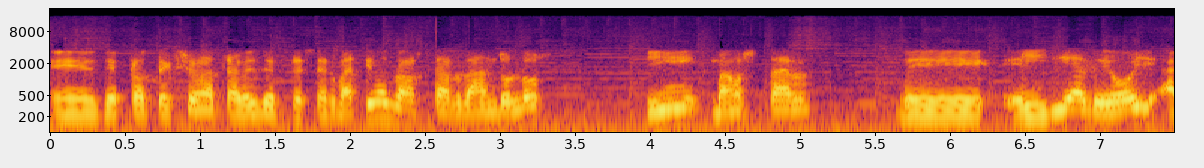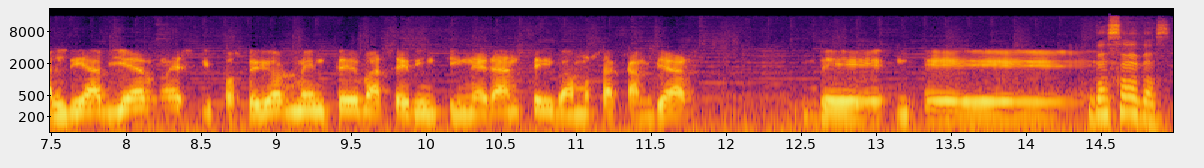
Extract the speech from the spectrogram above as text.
eh, de protección a través de preservativos vamos a estar dándolos y vamos a estar de el día de hoy al día viernes y posteriormente va a ser itinerante y vamos a cambiar de de, sedes.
